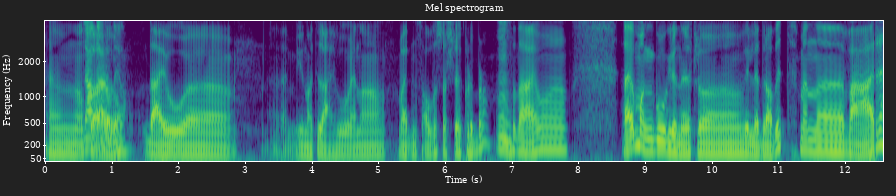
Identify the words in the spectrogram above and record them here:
Og så Ja, det er jo jo, det, da. det er jo United er jo en av verdens aller største klubber, da. Mm. Så det er jo det er jo mange gode grunner til å ville dra dit, men uh, været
